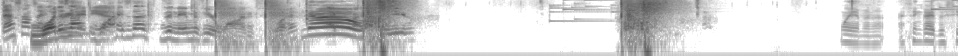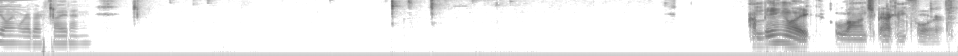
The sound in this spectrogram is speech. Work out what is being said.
That sounds like What a is great that? idea. Why is that the name of your wand? What? No. I cried for you. Wait a minute. I think I have a feeling where they're fighting. I'm being like launched back and forth.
